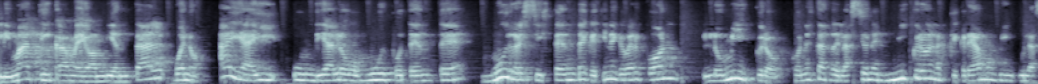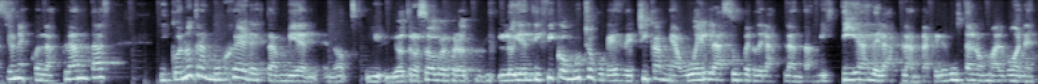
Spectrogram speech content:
Climática, medioambiental, bueno, hay ahí un diálogo muy potente, muy resistente, que tiene que ver con lo micro, con estas relaciones micro en las que creamos vinculaciones con las plantas y con otras mujeres también, y, otros hombres, pero lo identifico mucho porque desde chica mi abuela súper de las plantas, mis tías de las plantas, que les gustan los malbones,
